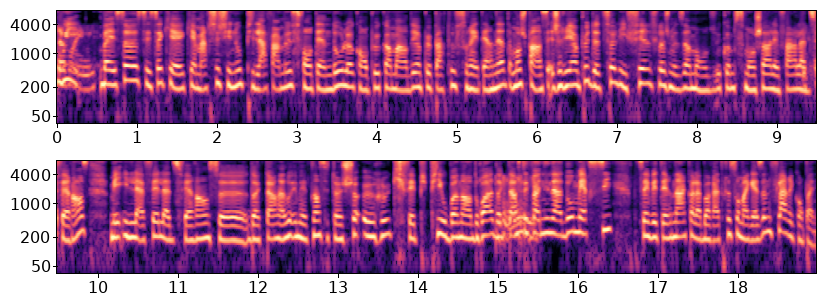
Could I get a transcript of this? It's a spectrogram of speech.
oui, ben ça, c'est ça qui a, qui a, marché chez nous. Puis la fameuse fontaine d'eau là qu'on peut commander un peu partout sur Internet. Moi, je pensais, je riais un peu de ça, les fils. Là, je me disais, oh, mon Dieu, comme si mon chat allait faire la différence. Mais il l'a fait la différence, euh, docteur Nadeau. Et maintenant, c'est un chat heureux qui fait pipi au bon endroit. Docteur Stéphanie Nadeau, merci. Médecin vétérinaire, collaboratrice au magazine Flair et compagnie.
